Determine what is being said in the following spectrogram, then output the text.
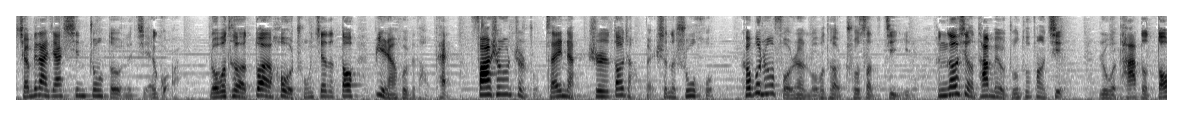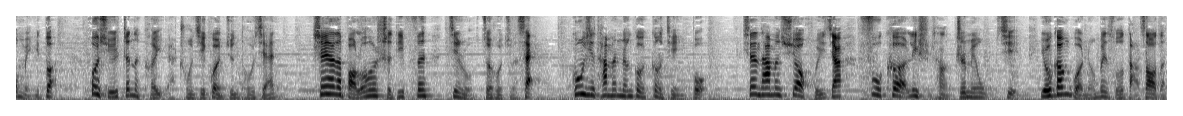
想必大家心中都有了结果。罗伯特断后重接的刀必然会被淘汰，发生这种灾难是刀匠本身的疏忽，可不能否认罗伯特出色的技艺。很高兴他没有中途放弃，如果他的刀没断，或许真的可以冲击冠军头衔。剩下的保罗和史蒂芬进入最后决赛，恭喜他们能够更进一步。现在他们需要回家复刻历史上的知名武器，由刚果能贝族打造的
